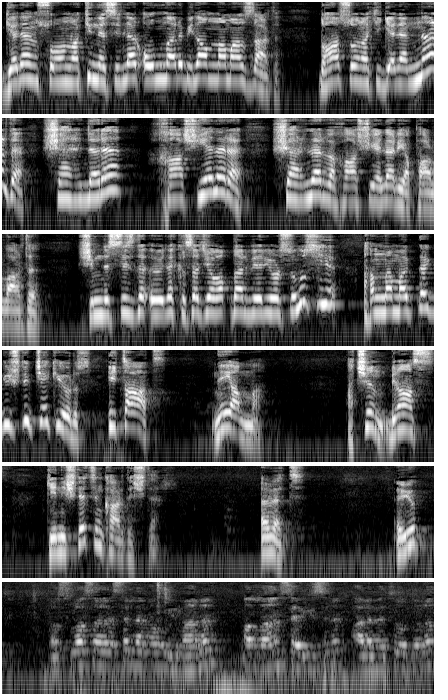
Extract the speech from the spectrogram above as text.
gelen sonraki nesiller onları bile anlamazlardı. Daha sonraki gelenler de şerhlere, haşiyelere şerhler ve haşiyeler yaparlardı. Şimdi siz de öyle kısa cevaplar veriyorsunuz ki anlamakta güçlük çekiyoruz. İtaat. Ne yanma? Açın biraz genişletin kardeşler. Evet. Eyüp. Resulullah sallallahu aleyhi ve sellem'e uymanın Allah'ın sevgisinin alameti olduğunu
